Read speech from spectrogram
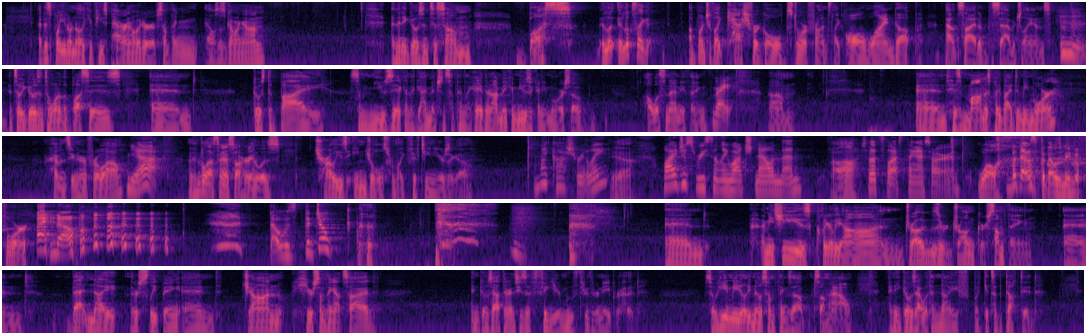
At this point, you don't know like if he's paranoid or if something else is going on and then he goes into some bus. It, loo- it looks like a bunch of like cash for gold storefronts, like all lined up outside of the Savage Lands. Mm-hmm. And so he goes into one of the buses and goes to buy some music. And the guy mentions something like, "Hey, they're not making music anymore, so I'll listen to anything." Right. Um, And his mom is played by Demi Moore. Haven't seen her for a while. Yeah. I think the last thing I saw her in was Charlie's Angels from like 15 years ago. Oh my gosh, really? Yeah. Well, I just recently watched Now and Then. Ah. So that's the last thing I saw her in. Well, But that was- but that was made before. I know. that was the joke. And I mean, she is clearly on drugs or drunk or something. And that night they're sleeping, and John hears something outside and goes out there and sees a figure move through their neighborhood. So he immediately knows something's up somehow, and he goes out with a knife, but gets abducted.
